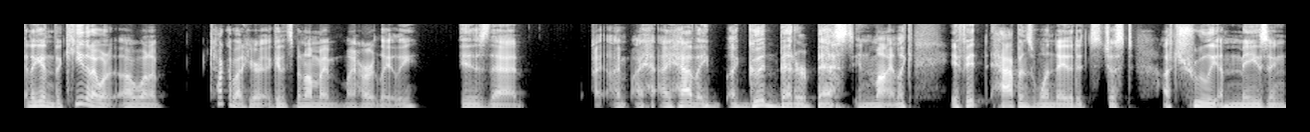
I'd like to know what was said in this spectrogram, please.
and again the key that i want i want to talk about here again it's been on my my heart lately is that I, I'm- I I have a, a good, better, best in mind. Like if it happens one day that it's just a truly amazing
